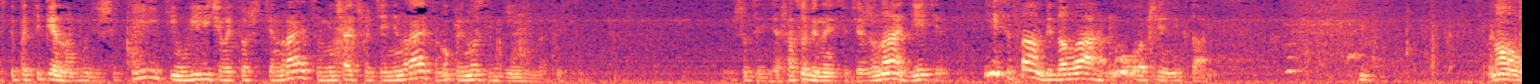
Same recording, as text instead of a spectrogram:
То есть ты постепенно будешь идти, идти, увеличивать то, что тебе нравится, уменьшать, что тебе не нравится, но приносит деньги, допустим. Что ты сделаешь? Особенно если у тебя жена, дети. Если сам бедолага, ну вообще нектар. Но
